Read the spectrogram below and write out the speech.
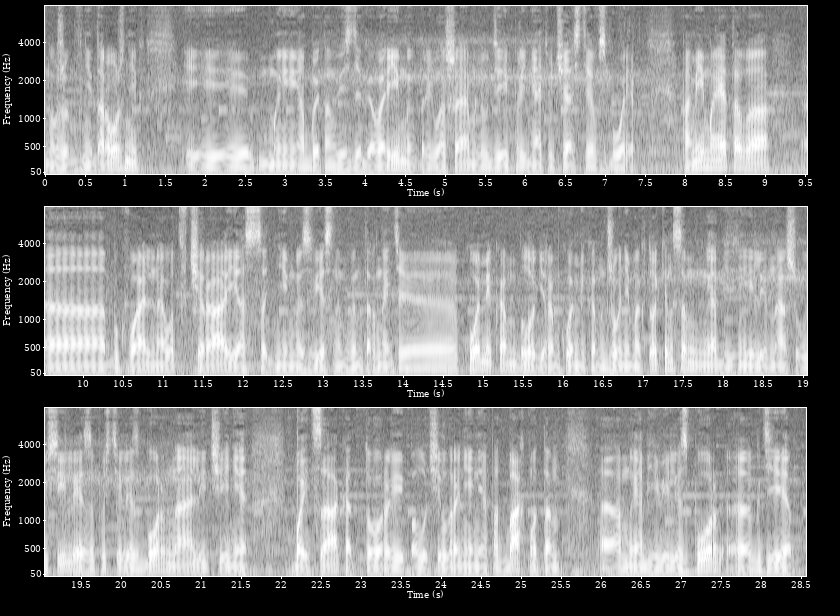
нужен внедорожник, и мы об этом везде говорим и приглашаем людей принять участие в сборе. Помимо этого, Буквально вот вчера я с одним известным в интернете э, комиком, блогером-комиком Джонни Мактокинсом мы объединили наши усилия, запустили сбор на лечение бойца, который получил ранение под Бахмутом. Э, Мы объявили сбор, э, где э,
